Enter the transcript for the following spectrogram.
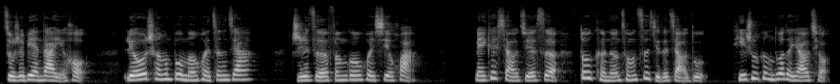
组织变大以后，流程部门会增加，职责分工会细化，每个小角色都可能从自己的角度提出更多的要求。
